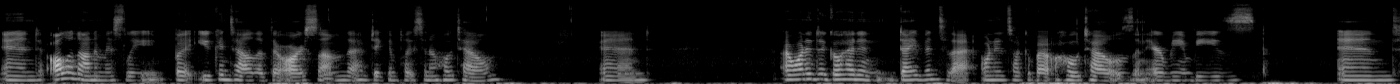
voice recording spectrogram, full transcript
and all anonymously, but you can tell that there are some that have taken place in a hotel. And I wanted to go ahead and dive into that. I wanted to talk about hotels and Airbnbs and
